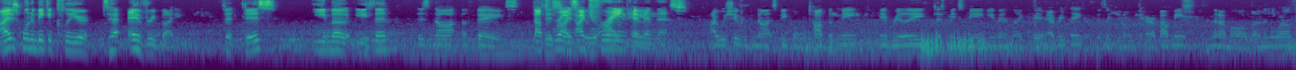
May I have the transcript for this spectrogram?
I just want to make it clear to everybody that this emo Ethan is not a phase. That's This right. I who I trained him in this. I wish it would not speak over top of me. It really just makes me even like hate everything. It feels like you don't care about me and then I'm all alone in the world.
